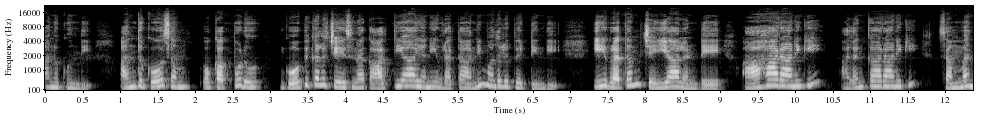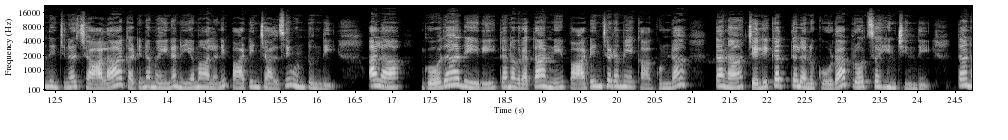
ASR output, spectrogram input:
అనుకుంది. అందుకోసం ఒకప్పుడు గోపికలు చేసిన కాత్యాయని వ్రతాన్ని మొదలుపెట్టింది. ఈ వ్రతం చెయ్యాలంటే ఆహారానికి అలంకారానికి సంబంధించిన చాలా కఠినమైన నియమాలని పాటించాల్సి ఉంటుంది. అలా గోదాదేవి తన వ్రతాన్ని పాటించడమే కాకుండా తన చెలికత్తెలను కూడా ప్రోత్సహించింది. తన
